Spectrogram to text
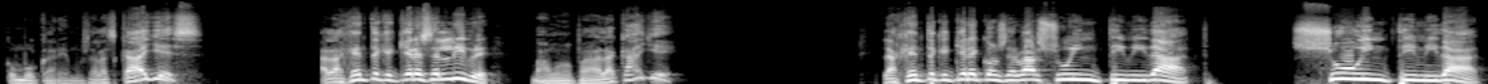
Convocaremos a las calles. A la gente que quiere ser libre, vámonos para la calle. La gente que quiere conservar su intimidad, su intimidad,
